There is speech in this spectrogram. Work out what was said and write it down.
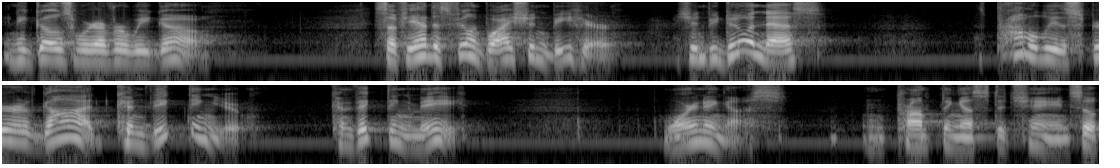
and he goes wherever we go. So if you had this feeling, boy, I shouldn't be here, I shouldn't be doing this, it's probably the Spirit of God convicting you, convicting me, warning us, and prompting us to change. So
